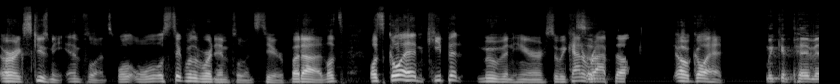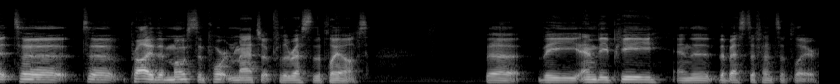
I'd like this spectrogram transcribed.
or excuse me, influence. We'll, we'll stick with the word influenced here. But uh, let's let's go ahead and keep it moving here. So we kind of so, wrapped up. Oh, go ahead. We could pivot to to probably the most important matchup for the rest of the playoffs the the MVP and the, the best defensive player.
